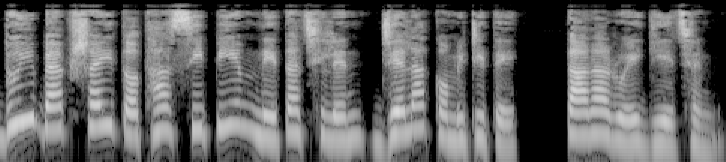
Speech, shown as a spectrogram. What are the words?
দুই ব্যবসায়ী তথা সিপিএম নেতা ছিলেন জেলা কমিটিতে, তারা রয়ে গিয়েছেন।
